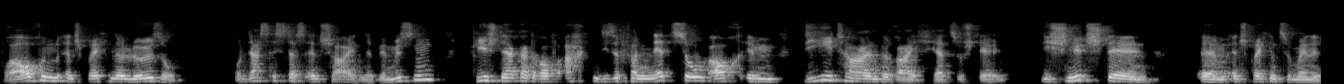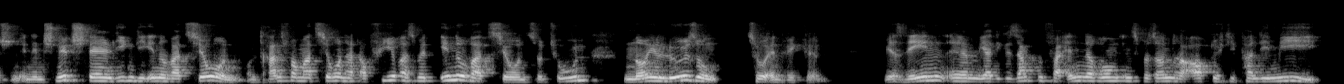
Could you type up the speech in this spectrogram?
brauchen entsprechende Lösungen. Und das ist das Entscheidende. Wir müssen viel stärker darauf achten, diese Vernetzung auch im digitalen Bereich herzustellen, die Schnittstellen ähm, entsprechend zu managen. In den Schnittstellen liegen die Innovationen und Transformation hat auch viel was mit Innovation zu tun, neue Lösungen zu entwickeln. Wir sehen ähm, ja die gesamten Veränderungen, insbesondere auch durch die Pandemie.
